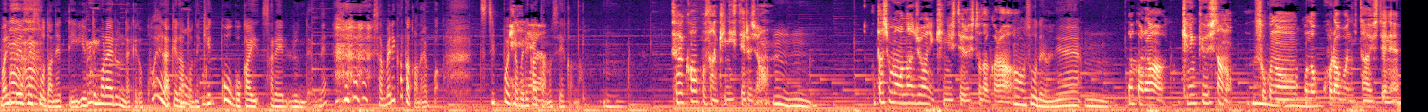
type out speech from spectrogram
割と優しそうだねって言ってもらえるんだけど声だけだとねうん。結構誤解されるんだよね。喋り方かなやっぱ。土っぽい喋り方のせいかな、うん、それ川子さん気にしてるじゃん。うんうん。私も同じように気にしてる人だから、ああそうだよね。うん。だから研究したの。そこの、このコラボに対してね。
